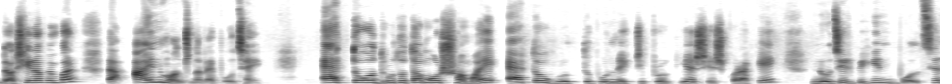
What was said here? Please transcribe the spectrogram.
দশই নভেম্বর তা আইন মন্ত্রণালয়ে পৌঁছায়। এত দ্রুততম সময়ে এত গুরুত্বপূর্ণ একটি প্রক্রিয়া শেষ করাকে নজিরবিহীন বলছেন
